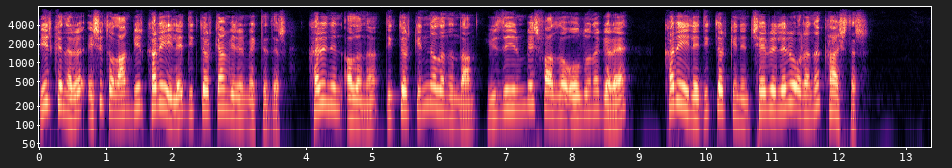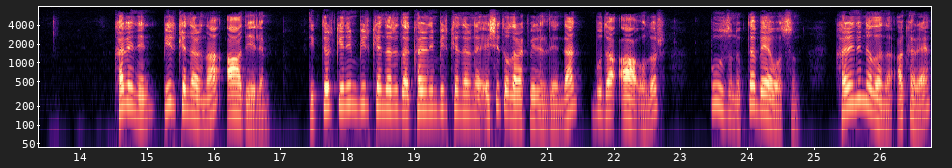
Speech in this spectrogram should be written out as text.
Bir kenarı eşit olan bir kare ile dikdörtgen verilmektedir. Karenin alanı dikdörtgenin alanından %25 fazla olduğuna göre kare ile dikdörtgenin çevreleri oranı kaçtır? Karenin bir kenarına A diyelim. Dikdörtgenin bir kenarı da karenin bir kenarına eşit olarak verildiğinden bu da A olur. Bu uzunluk da B olsun. Karenin alanı A kare,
